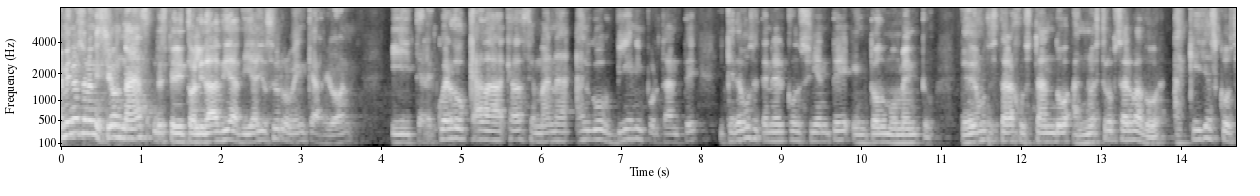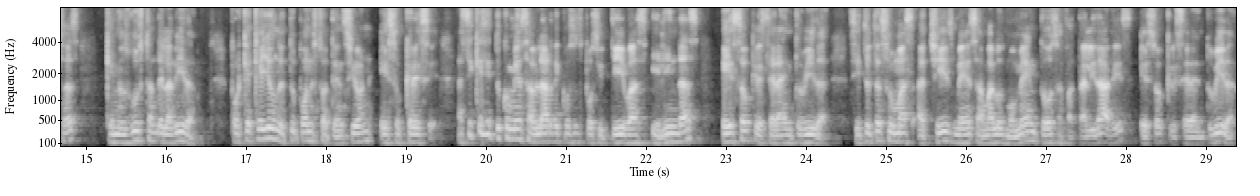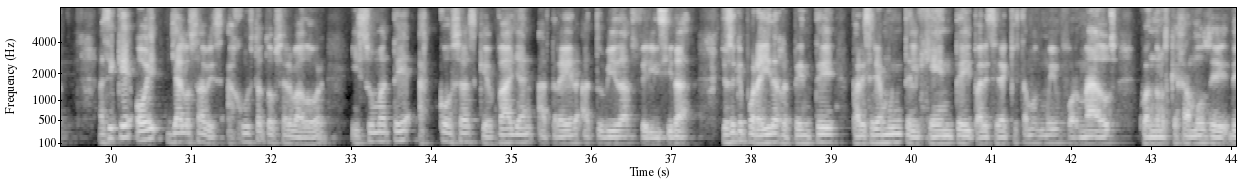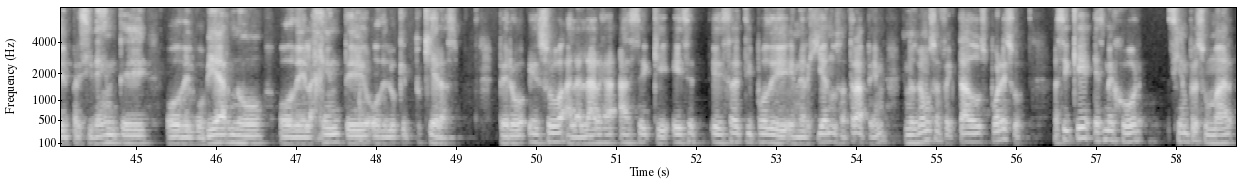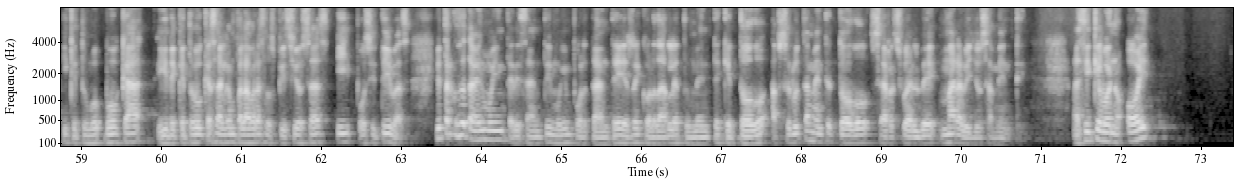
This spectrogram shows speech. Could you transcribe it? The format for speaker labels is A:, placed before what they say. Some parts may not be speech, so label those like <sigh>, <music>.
A: Bienvenidos a una emisión más de Espiritualidad Día a Día. Yo soy Rubén Carrión y te recuerdo cada, cada semana algo bien importante y que debemos de tener consciente en todo momento. Debemos estar ajustando a nuestro observador aquellas cosas que nos gustan de la vida, porque aquello donde tú pones tu atención, eso crece. Así que si tú comienzas a hablar de cosas positivas y lindas, eso crecerá en tu vida. Si tú te sumas a chismes, a malos momentos, a fatalidades, eso crecerá en tu vida. Así que hoy ya lo sabes, ajusta tu observador y súmate a cosas que vayan a traer a tu vida felicidad. Yo sé que por ahí de repente parecería muy inteligente y parecería que estamos muy informados cuando nos quejamos del presidente o del gobierno o de la gente o de lo que tú quieras. Pero eso a la larga hace que ese, ese tipo de energía nos atrapen y nos vemos afectados por eso. Así que es mejor siempre sumar y que tu boca y de que tu boca salgan palabras auspiciosas y positivas. Y otra cosa también muy interesante y muy importante es recordarle a tu mente que todo, absolutamente todo, se resuelve maravillosamente. Así que bueno, hoy,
